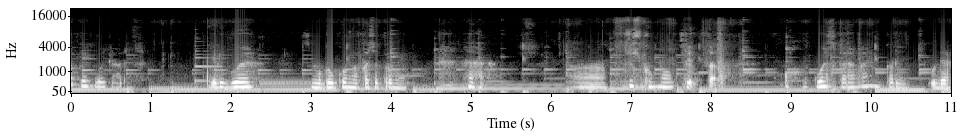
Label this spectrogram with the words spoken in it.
oke okay, gue charge jadi gue semoga gue nggak kesetrum ya. Uh, terus gue mau cerita. Oh gue sekarang kan kerja udah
